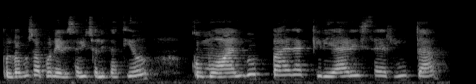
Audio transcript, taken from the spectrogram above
Pues vamos a poner esa visualización como algo para crear esa ruta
